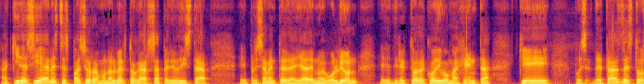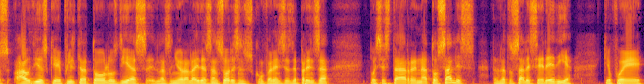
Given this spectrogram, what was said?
Aquí decía en este espacio Ramón Alberto Garza, periodista eh, precisamente de allá de Nuevo León, eh, director de Código Magenta, que pues detrás de estos audios que filtra todos los días eh, la señora Laida Sansores en sus conferencias de prensa, pues está Renato Sales, Renato Sales Heredia, que fue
